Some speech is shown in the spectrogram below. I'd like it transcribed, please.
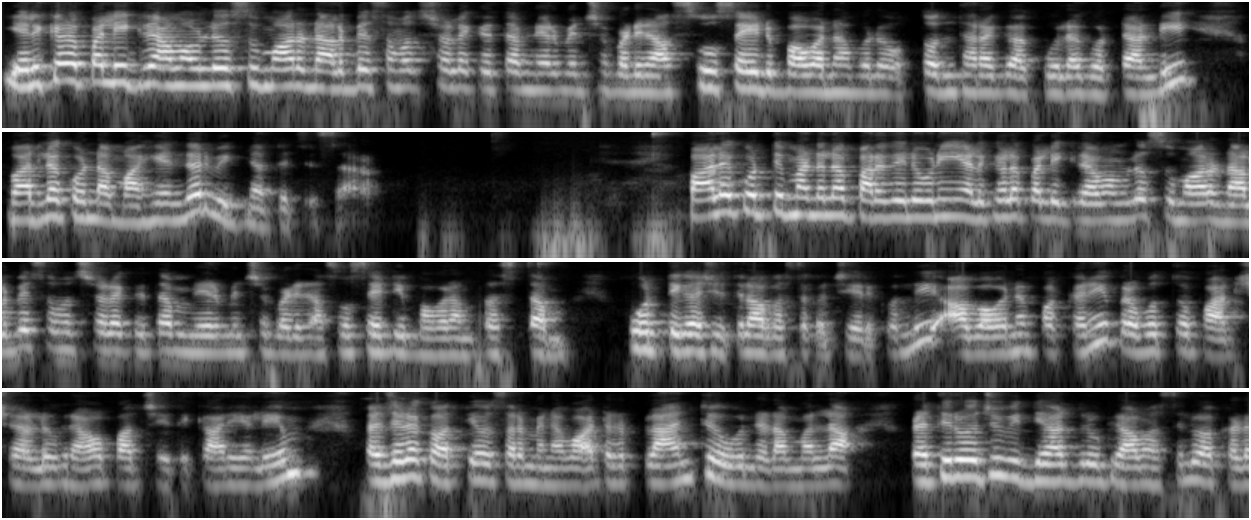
ఎలికలపల్లి గ్రామంలో సుమారు నలభై సంవత్సరాల క్రితం నిర్మించబడిన సూసైడ్ భవనమును తొందరగా కూలగొట్టండి. వర్లకొండ మహేందర్ విజ్ఞప్తి చేశారు. పాలకుర్తి మండలం పరిధిలోని ఎలకలపల్లి గ్రామంలో సుమారు నలభై సంవత్సరాల క్రితం నిర్మించబడిన సొసైటీ భవనం ప్రస్తుతం పూర్తిగా శిథిలావస్థకు చేరుకుంది. ఆ భవనం పక్కనే ప్రభుత్వ పాఠశాలలు గ్రామ పంచాయతీ కార్యాలయం ప్రజలకు అత్యవసరమైన వాటర్ ప్లాంట్ ఉండడం వల్ల ప్రతిరోజు విద్యార్థులు గ్రామస్తులు అక్కడ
